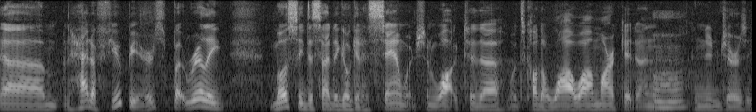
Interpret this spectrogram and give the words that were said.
um, and had a few beers, but really, mostly decided to go get a sandwich and walk to the what's called a Wawa market in, Mm-hmm. in New Jersey.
